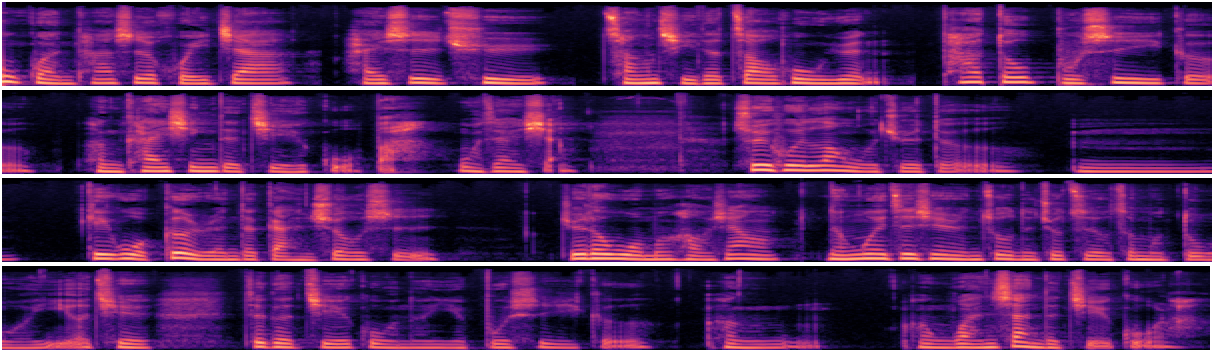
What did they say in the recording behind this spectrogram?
不管他是回家还是去长期的照护院，他都不是一个很开心的结果吧。我在想，所以会让我觉得，嗯，给我个人的感受是。觉得我们好像能为这些人做的就只有这么多而已，而且这个结果呢，也不是一个很很完善的结果啦。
